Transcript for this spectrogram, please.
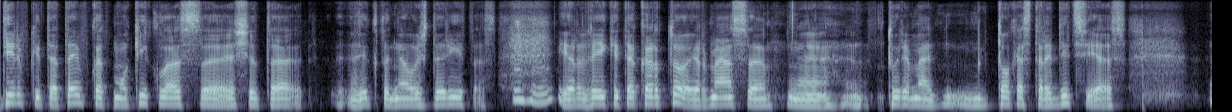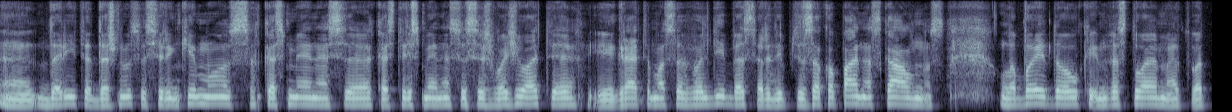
dirbkite taip kad mokyklos e, šita liktų neuždarytas. Mhm. ir veikite kartu. Ir mes e, turime tokias tradicijas e, daryti dažnus susirinkimus kas mėnesį kas tris mėnesius išvažiuoti į gretimas savivaldybes ar dirbti zakopanės kalnus. Labai daug investuojame vat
